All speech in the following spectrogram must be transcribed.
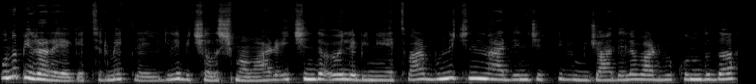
Bunu bir araya getirmekle ilgili bir çalışma var. İçinde öyle bir niyet var. Bunun için verdiğin ciddi bir mücadele var. Bu konuda da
